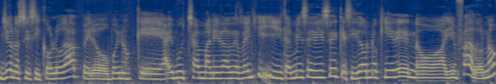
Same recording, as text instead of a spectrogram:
Yo no soy psicóloga, pero bueno, que hay muchas maneras de reír y también se dice que si dos no quiere no hay enfado, ¿no?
